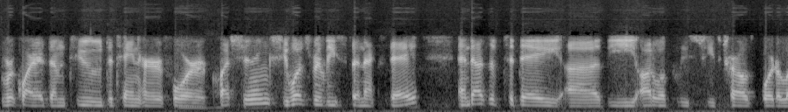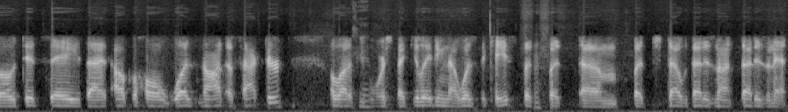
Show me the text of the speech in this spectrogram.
required them to detain her for questioning. She was released the next day. And as of today, uh, the Ottawa Police Chief Charles Bordeleau did say that alcohol was not a factor. A lot of people were speculating that was the case, but but um, but that that is not that isn't it.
